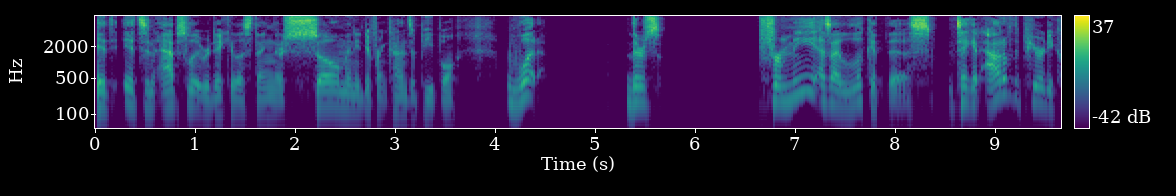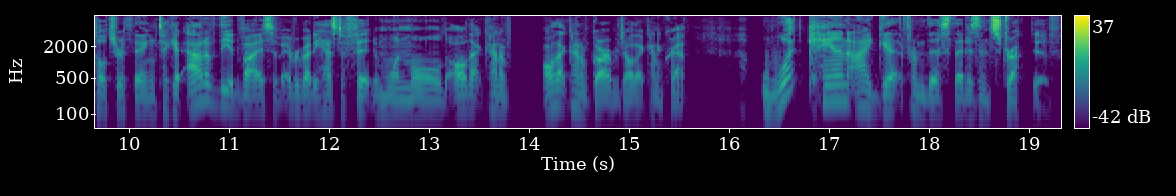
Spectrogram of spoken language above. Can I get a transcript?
it, it's an absolutely ridiculous thing. There's so many different kinds of people. What there's for me as I look at this, take it out of the purity culture thing, take it out of the advice of everybody has to fit in one mold, all that kind of all that kind of garbage, all that kind of crap. What can I get from this that is instructive?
